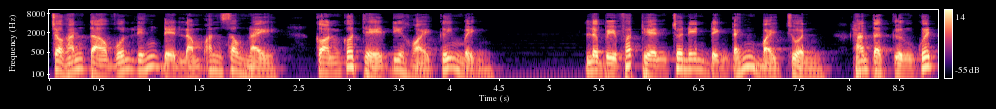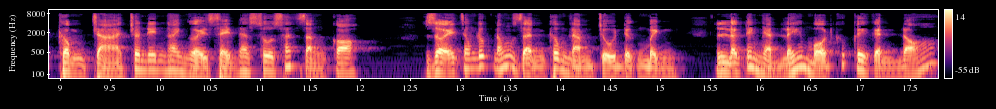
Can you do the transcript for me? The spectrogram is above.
Cho hắn tạo vốn liếng để làm ăn sau này, còn có thể đi hỏi cưới mình. Lực bị phát hiện cho nên định đánh bài chuồn hắn ta cường quyết không trả cho nên hai người xảy ra xô sát rằng co. Rồi trong lúc nóng giận không làm chủ được mình lực đã nhặt lấy một khúc cây gần đó,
